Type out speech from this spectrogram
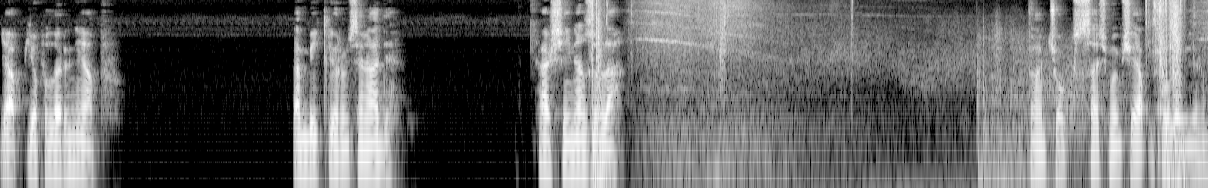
Yap yapılarını yap. Ben bekliyorum seni hadi. Her şeyini hazırla. Şu an çok saçma bir şey yapmış olabilirim.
